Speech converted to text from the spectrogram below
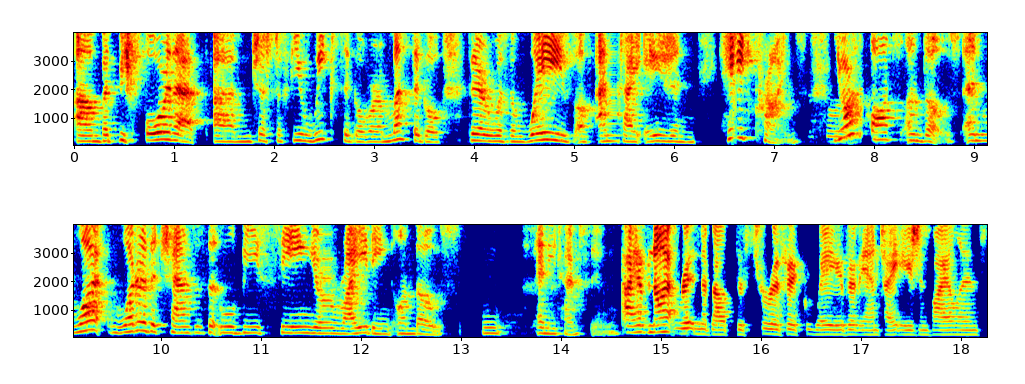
Um, but before that, um, just a few weeks ago or a month ago, there was a wave of anti-Asian hate crimes. Mm-hmm. Your thoughts on those and what what are the chances that we'll be seeing your writing on those anytime soon. I have not written about this horrific wave of anti Asian violence,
